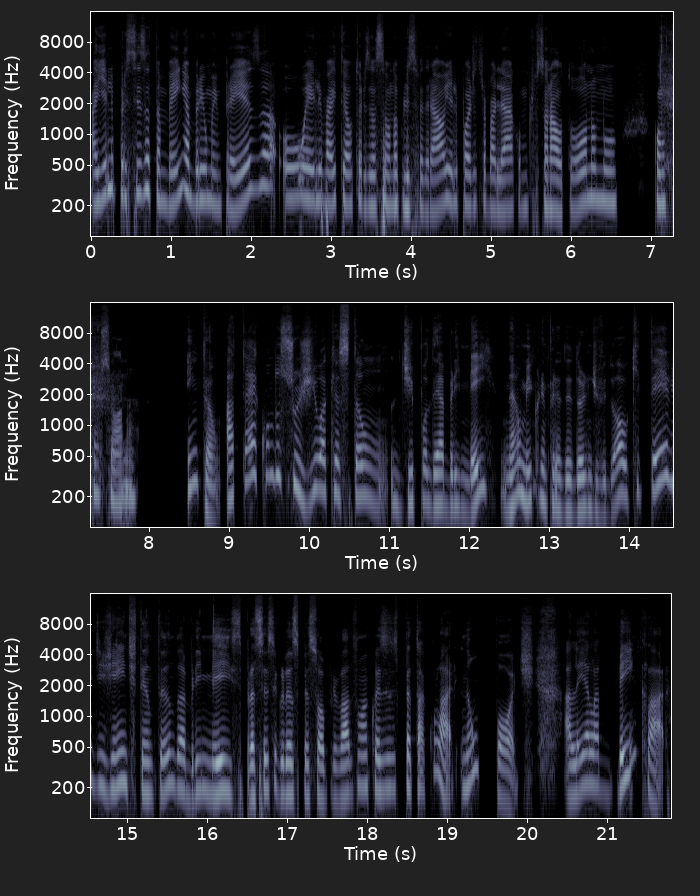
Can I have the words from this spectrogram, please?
Aí ele precisa também abrir uma empresa ou ele vai ter autorização da Polícia Federal e ele pode trabalhar como profissional autônomo? Como funciona? Então, até quando surgiu a questão de poder abrir MEI, né, o microempreendedor individual, o que teve de gente tentando abrir MEIs para ser segurança pessoal privada foi uma coisa espetacular. Não pode. A lei ela é bem clara.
